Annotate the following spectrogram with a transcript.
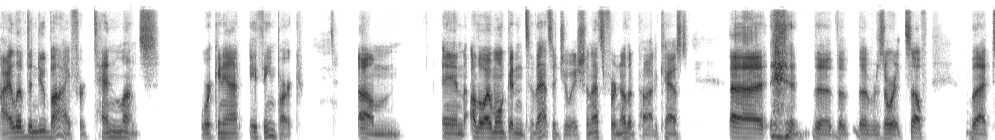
I lived in Dubai for 10 months working at a theme park. Um, and although I won't get into that situation, that's for another podcast, uh, the, the, the resort itself. But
